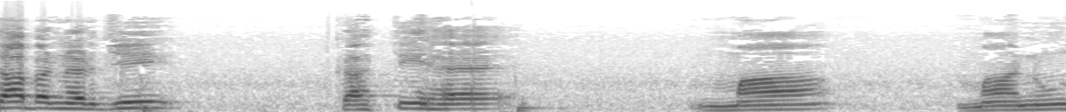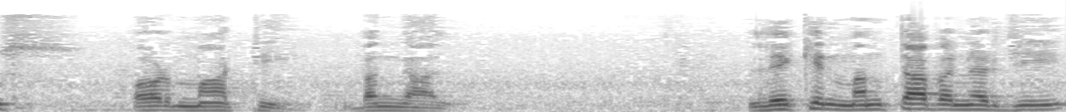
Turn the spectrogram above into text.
ममता बनर्जी कहती है, माँ मानुस और माटी, बंगाल. लेकिन ममता बनर्जी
